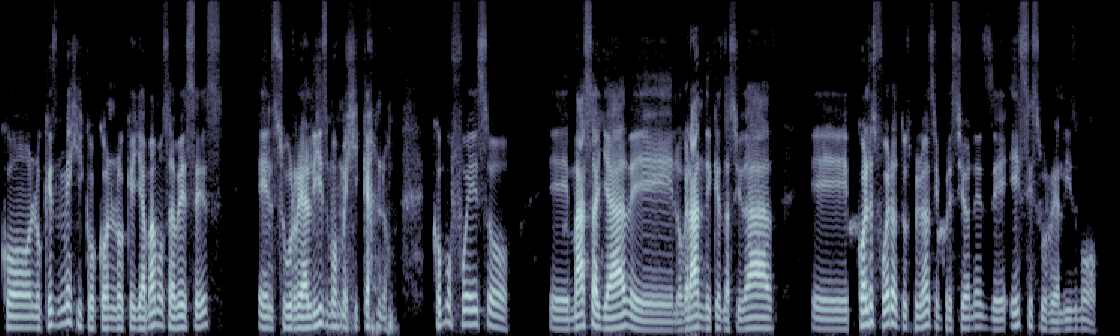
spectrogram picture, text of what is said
con lo que es México, con lo que llamamos a veces el surrealismo mexicano? ¿Cómo fue eso eh, más allá de lo grande que es la ciudad? Eh, ¿Cuáles fueron tus primeras impresiones de ese surrealismo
